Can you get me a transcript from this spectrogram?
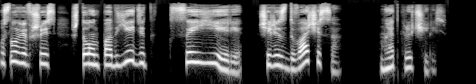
условившись, что он подъедет к Сейере, Через два часа мы отключились.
